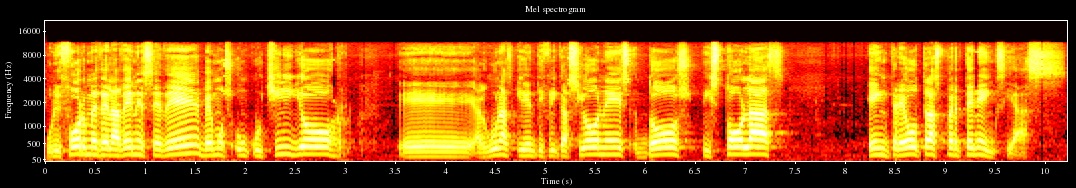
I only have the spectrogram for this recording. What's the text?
Uniformes de la DNCD, vemos un cuchillo, eh, algunas identificaciones, dos pistolas, entre otras pertenencias.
